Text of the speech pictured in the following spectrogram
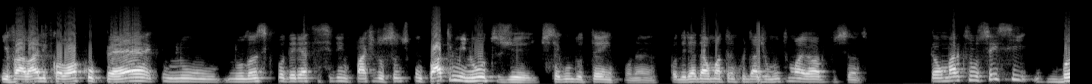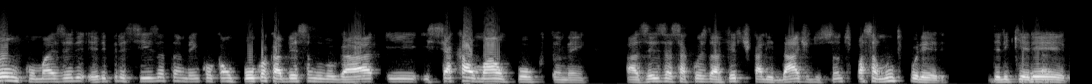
e vai lá, ele coloca o pé no, no lance que poderia ter sido empate do Santos com quatro minutos de, de segundo tempo, né, poderia dar uma tranquilidade muito maior para o Santos. Então, Marcos, não sei se banco, mas ele, ele precisa também colocar um pouco a cabeça no lugar e, e se acalmar um pouco também. Às vezes, essa coisa da verticalidade do Santos passa muito por ele dele querer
